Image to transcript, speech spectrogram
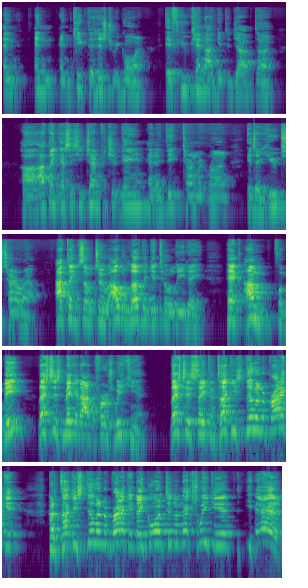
and and and keep the history going. If you cannot get the job done, uh, I think SEC championship game and a deep tournament run is a huge turnaround. I think so too. I would love to get to Elite Eight. Heck, I'm for me. Let's just make it out the first weekend. Let's just say Kentucky's still in the bracket. Kentucky's still in the bracket. They going to the next weekend. Yeah,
